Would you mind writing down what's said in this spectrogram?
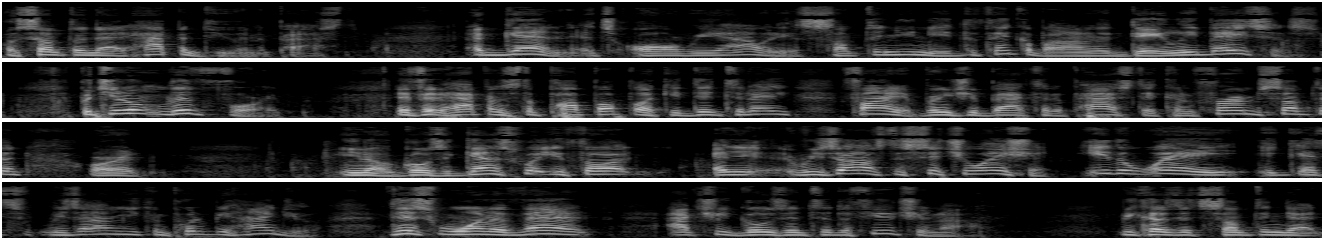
or something that happened to you in the past. Again, it's all reality. It's something you need to think about on a daily basis, but you don't live for it. If it happens to pop up like it did today, fine. It brings you back to the past. It confirms something, or it, you know, goes against what you thought and it resolves the situation. Either way, it gets resolved and you can put it behind you. This one event actually goes into the future now because it's something that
